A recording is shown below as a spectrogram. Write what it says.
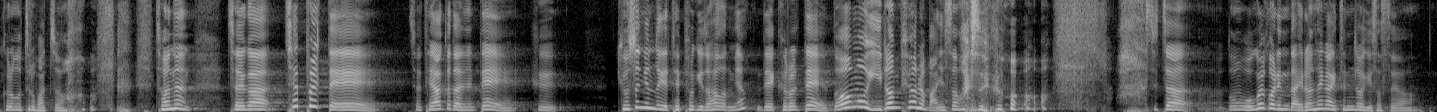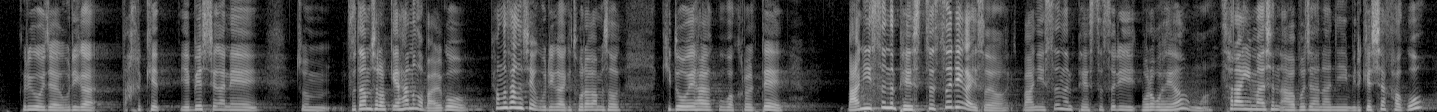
그런 거 들어봤죠. 저는 제가 채플 때 저 대학교 다닐 때 그 교수님들이 대표기도 하거든요. 근데 그럴 때 너무 이런 표현을 많이 써가지고 아, 진짜 너무 오글거린다 이런 생각이 든 적이 있었어요. 그리고 이제 우리가 막 이렇게 예배 시간에 좀 부담스럽게 하는 거 말고 평상시에 우리가 이렇게 돌아가면서 기도회 하고 그럴 때 많이 쓰는 베스트 3가 있어요. 많이 쓰는 베스트 3 뭐라고 해요? 뭐 사랑이 마신 아버지 하나님 이렇게 시작하고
